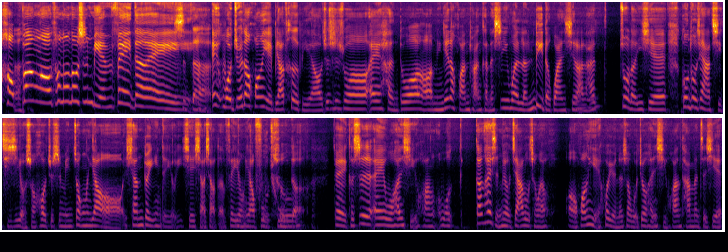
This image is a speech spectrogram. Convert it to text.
好棒哦！通通都是免费的哎，是的哎，我觉得荒野比较特别哦，就是说，哎，很多呃民间的环团可能是因为人力的关系啦，嗯来做了一些工作假期，其实有时候就是民众要相对应的有一些小小的费用要付出的。对，可是哎，我很喜欢，我刚开始没有加入成为呃荒野会员的时候，我就很喜欢他们这些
